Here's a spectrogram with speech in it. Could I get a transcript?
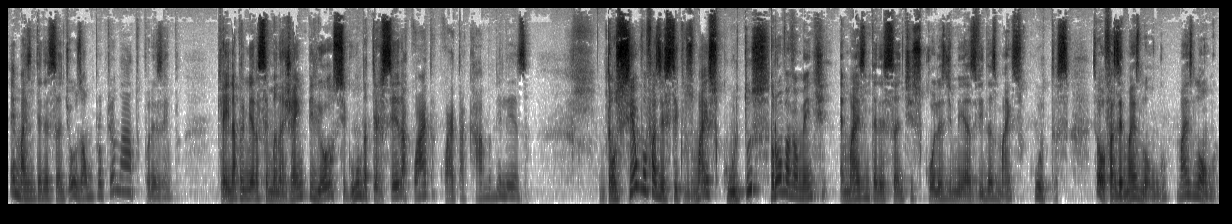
É mais interessante eu usar um propionato, por exemplo. Que aí na primeira semana já empilhou, segunda, terceira, quarta, quarta acaba, beleza. Então, se eu vou fazer ciclos mais curtos, provavelmente é mais interessante escolhas de meias-vidas mais curtas. Se eu vou fazer mais longo, mais longo.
